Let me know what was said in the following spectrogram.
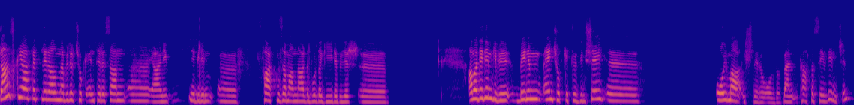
Dans kıyafetleri alınabilir çok enteresan e, yani ne bileyim e, farklı zamanlarda burada giyilebilir. E, ama dediğim gibi benim en çok getirdiğim şey e, oyma işleri oldu. Ben tahta sevdiğim için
